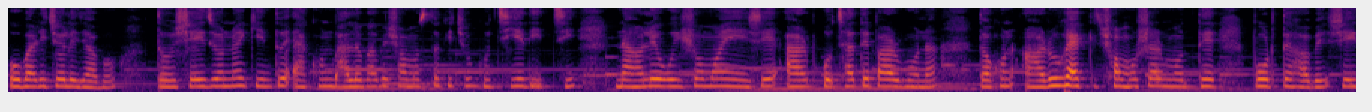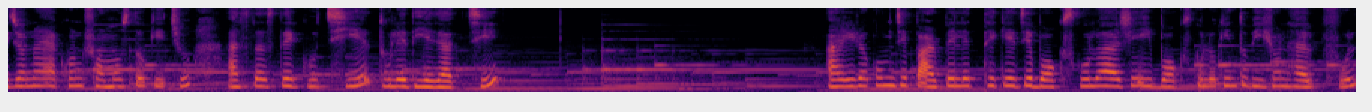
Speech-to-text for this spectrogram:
ও বাড়ি চলে যাব। তো সেই জন্যই কিন্তু এখন ভালোভাবে সমস্ত কিছু গুছিয়ে দিচ্ছি। না হলে ওই সময় এসে আর গোছাতে পারব না। তখন আরও এক সমস্যার মধ্যে পড়তে হবে। সেই জন্য এখন সমস্ত কিছু আস্তে আস্তে গুছিয়ে তুলে দিয়ে যাচ্ছি। আর এরকম যে পার্পেলের থেকে যে বক্সগুলো আসে, এই বক্সগুলো কিন্তু ভীষণ হেল্পফুল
